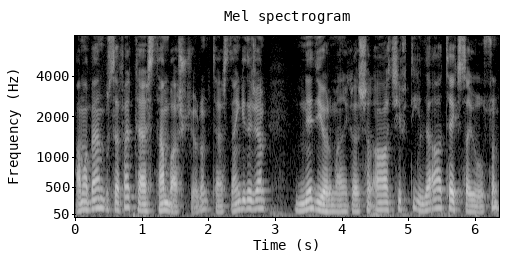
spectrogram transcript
Ama ben bu sefer tersten başlıyorum. Tersten gideceğim. Ne diyorum arkadaşlar? A çift değil de A tek sayı olsun.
